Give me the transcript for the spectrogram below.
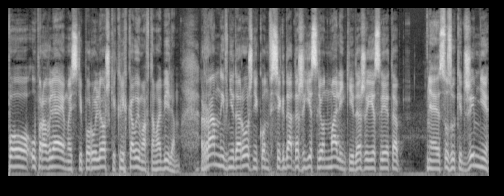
по управляемости, по рулежке к легковым автомобилям. Рамный внедорожник, он всегда, даже если он маленький, даже если это Сузуки Джимни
